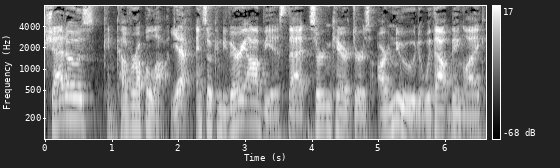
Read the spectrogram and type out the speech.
shadows can cover up a lot. Yeah. and so it can be very obvious that certain characters are nude without being like,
